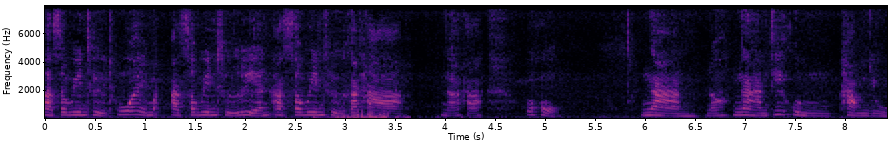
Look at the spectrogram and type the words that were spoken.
อัศวินถือถ้วย อัศวินถือเหรียญอัศวินถือคาถานะคะโอ้โหงานเนาะงานที่คุณทำอยู่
